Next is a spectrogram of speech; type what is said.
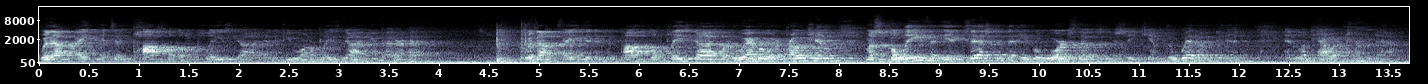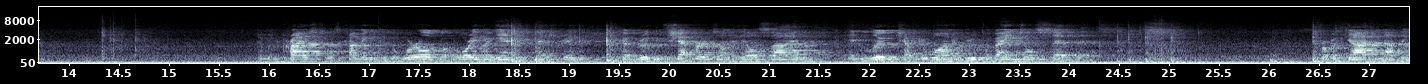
Without faith, it's impossible to please God. And if you want to please God, you better have it. Without faith, it is impossible to please God, for whoever would approach him must believe that he exists and that he rewards those who seek him. The widow did, and look how it turned. And when Christ was coming into the world, before he began his ministry, a group of shepherds on a hillside, in Luke chapter 1, a group of angels said this for with God, nothing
